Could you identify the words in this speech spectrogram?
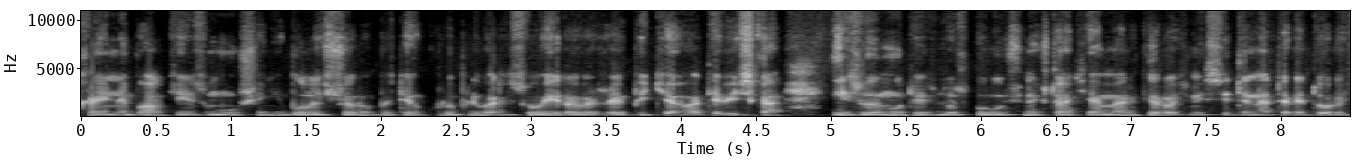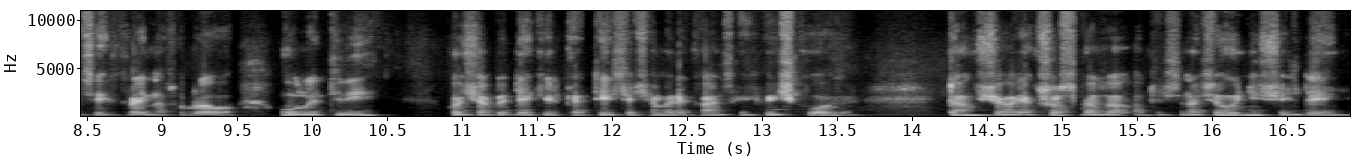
країни Балтії змушені були що робити, укріплювати свої режими, підтягати війська і звернутися до Сполучених Штатів Америки, розмістити на території цих країн, особливо у Литві, хоча б декілька тисяч американських військових. Так що, якщо сказати, на сьогоднішній день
